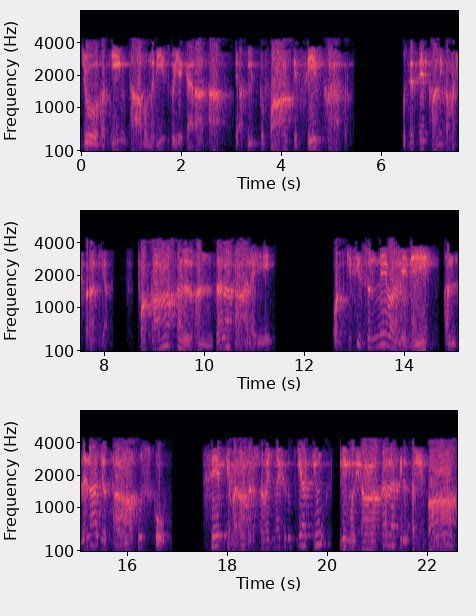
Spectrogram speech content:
جو حکیم تھا، وہ مریض کو یہ کہہ رہا تھا کہ عقل کے سیب کھایا کرو۔ اس نے سیب کھانے کا مشورہ دیا۔ فقاقل انزلت علیہ اور کسی سننے والے نے انزلہ جو تھا اس کو سیب کے برابر سمجھنا شروع کیا. کیوں؟ لمشاکلت الاشباح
